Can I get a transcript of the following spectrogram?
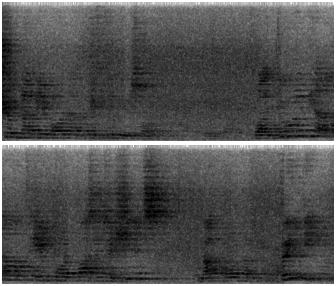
should not be more than 15 years old. While you will be allowed to import passenger ships, not more than 20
